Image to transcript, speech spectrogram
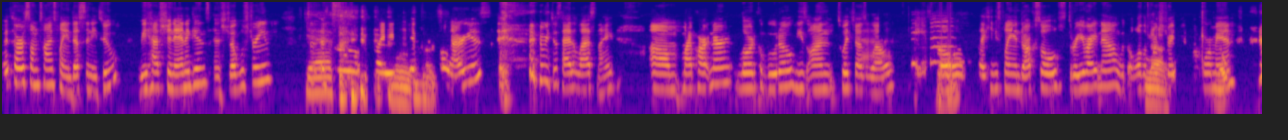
with her sometimes playing Destiny 2. We have shenanigans and struggle stream. Yes. So, like, it's, it's hilarious. we just had it last night. Um, my partner, Lord Kabuto, he's on Twitch as well. So like he's playing Dark Souls 3 right now with all the Nah. frustration of poor man.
